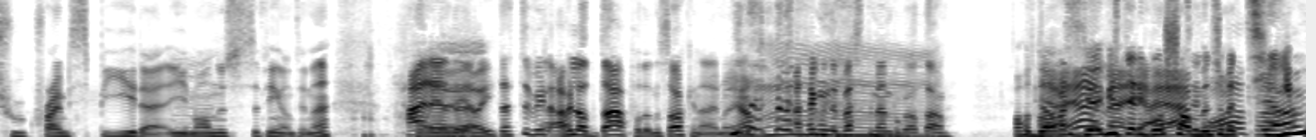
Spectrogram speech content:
true crime-spire i manusfingrene sine. Her er det. Dette vil, Jeg vil ha deg på denne saken her, Maria. Jeg trenger mine beste menn på gata. Åh, det hadde vært gøy hvis dere går sammen som et team.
